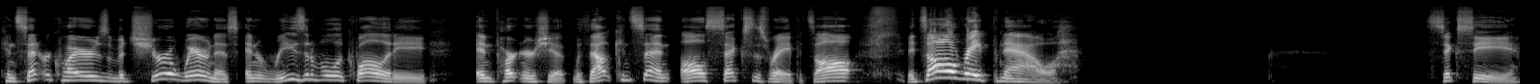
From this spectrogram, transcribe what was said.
Consent requires mature awareness and reasonable equality and partnership. Without consent, all sex is rape. It's all it's all rape now. 6C,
